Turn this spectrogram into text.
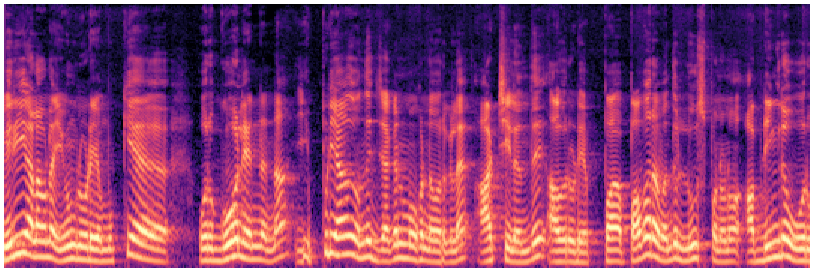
பெரிய அளவில் இவங்களுடைய முக்கிய ஒரு கோல் என்னென்னா எப்படியாவது வந்து ஜெகன்மோகன் அவர்களை ஆட்சியிலேருந்து அவருடைய ப பவரை வந்து லூஸ் பண்ணணும் அப்படிங்கிற ஒரு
